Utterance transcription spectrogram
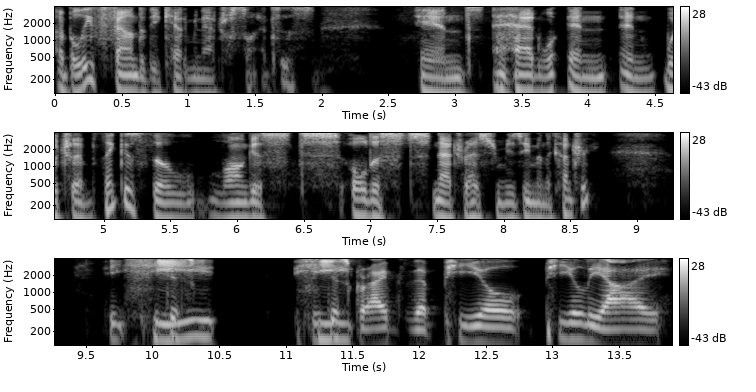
i believe founded the academy of natural sciences and had and and which I think is the longest, oldest natural history museum in the country. He he he, he described the Peale Peelii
